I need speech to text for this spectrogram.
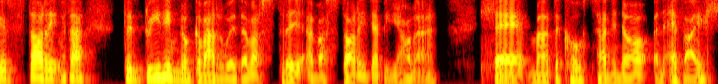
di stori, fatha, dwi ddim nhw'n gyfarwydd efo'r stri, efo stori debyg i hwnna, lle mae Dakota yn un o yn efaill,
